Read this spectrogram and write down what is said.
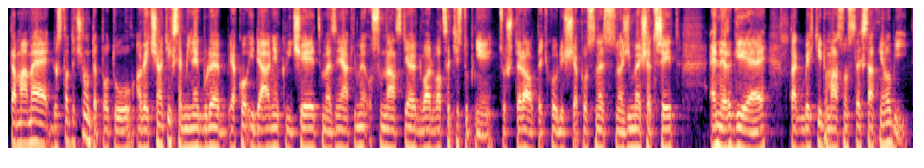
tam máme dostatečnou teplotu a většina těch semínek bude jako ideálně klíčit mezi nějakými 18 a 22 stupni, což teda teď, když jako snažíme šetřit energie, tak by v těch domácnostech snad mělo být.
